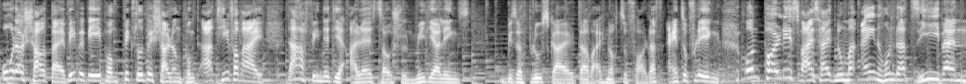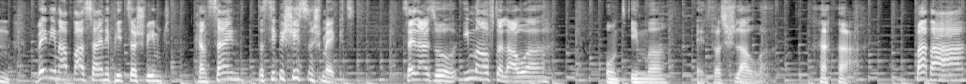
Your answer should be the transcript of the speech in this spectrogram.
oder schaut bei www.pixelbeschallung.at vorbei. Da findet ihr alle Social Media Links bis auf Blue Sky, da war ich noch zu faul, das einzupflegen. Und Poldis Weisheit Nummer 107. Wenn im Abwasser eine Pizza schwimmt, kann es sein, dass sie beschissen schmeckt. Seid also immer auf der Lauer und immer etwas schlauer. Haha. Baba!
